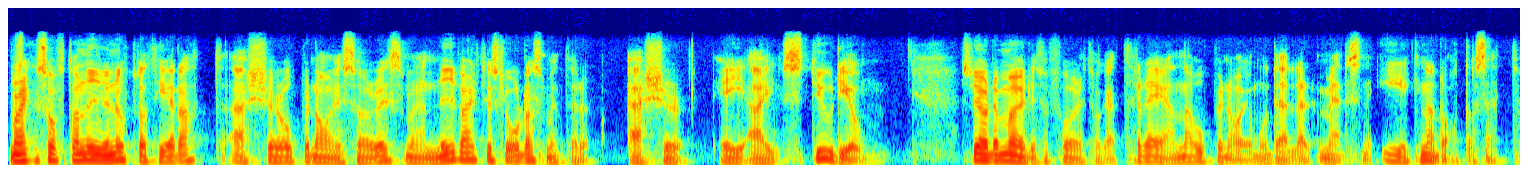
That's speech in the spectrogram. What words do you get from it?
Microsoft har nyligen uppdaterat Azure Open AI Service med en ny verktygslåda som heter Azure AI Studio som gör det möjligt för företag att träna OpenAI-modeller med sina egna dataset.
